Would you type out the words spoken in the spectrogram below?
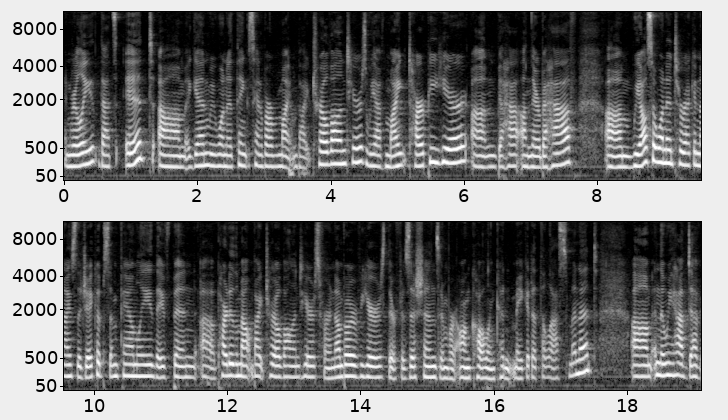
And really, that's it. Um, again, we want to thank Santa Barbara Mountain Bike Trail volunteers. We have Mike Tarpey here on, behalf, on their behalf. Um, we also wanted to recognize the Jacobson family. They've been uh, part of the Mountain Bike Trail volunteers for a number of years. They're physicians and were on call and couldn't make it at the last minute. Um, and then we have Dev-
